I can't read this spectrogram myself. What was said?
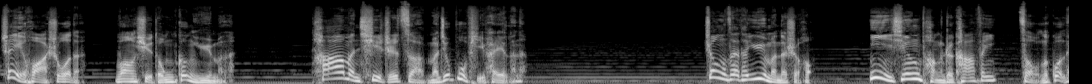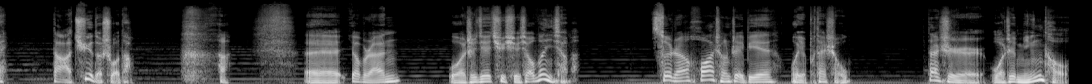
这话说的，汪旭东更郁闷了。他们气质怎么就不匹配了呢？正在他郁闷的时候，易星捧着咖啡走了过来，打趣的说道：“哈，呃，要不然我直接去学校问一下吧。虽然花城这边我也不太熟，但是我这名头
